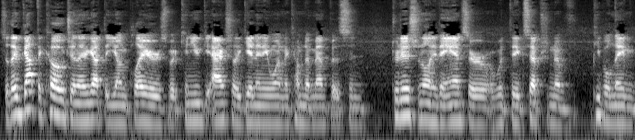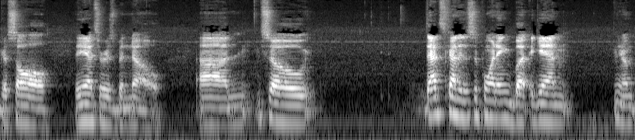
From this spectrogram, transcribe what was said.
So they've got the coach and they've got the young players, but can you actually get anyone to come to Memphis and traditionally the answer, with the exception of people named Gasol, the answer has been no. Um, so that's kind of disappointing. But again, you know,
